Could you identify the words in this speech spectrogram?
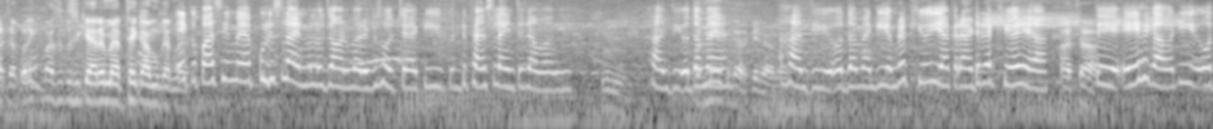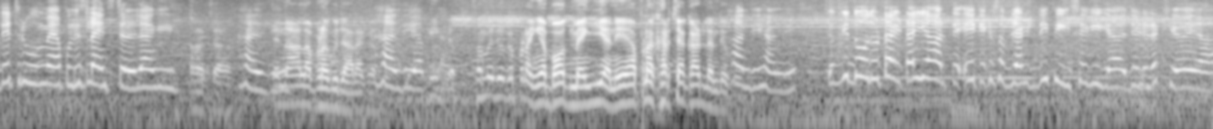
ਅੱਛਾ ਪਰ ਇੱਕ ਪਾਸੇ ਤੁਸੀਂ ਕਹਿ ਰਹੇ ਹੋ ਮੈਂ ਇੱਥੇ ਕੰਮ ਕਰਨਾ ਇੱਕ ਪਾਸੇ ਮੈਂ ਪੁਲਿਸ ਲਾਈਨ ਵੱਲੋਂ ਜਾਣ ਬਾਰੇ ਵੀ ਸੋਚਿਆ ਕਿ ਡਿਫੈਂਸ ਲਾਈਨ 'ਚ ਜਾਵਾਂਗੀ। ਹੂੰ। ਹਾਂਜੀ ਉਹਦਾ ਮੈਂ ਮਿਹਨਤ ਕਰਕੇ ਜਾਣਾ। ਹਾਂਜੀ ਉਹਦਾ ਮੈਂ ਗੇਮ ਰੱਖੀ ਹੋਈ ਆ ਕਰੰਟ ਰੱਖੇ ਹੋਏ ਆ। ਅੱਛਾ। ਤੇ ਇਹ ਹੈਗਾ ਵਾ ਕਿ ਉਹਦੇ ਥਰੂ ਮੈਂ ਪੁਲਿਸ ਲਾਈਨ 'ਚ ਚਲ ਜਾਾਂਗੀ ਅੱਛਾ। ਤੇ ਹਾਂਜੀ ਨਾਲ ਆਪਣਾ ਗੁਜ਼ਾਰਾ ਕਰ ਹਾਂਜੀ ਆਪ- ਕੀ ਸਮਝਦੇ ਹੋ ਕਿ ਪੜ੍ਹਾਈਆਂ ਬਹੁਤ ਮਹਿੰਗੀਆਂ ਨੇ ਆਪਣਾ ਖਰਚਾ ਕੱਢ ਲੈਂਦੇ ਹੋ। ਹਾਂਜੀ ਹਾਂਜੀ। ਕਿਉਂਕਿ 2 2 2.5 ਹਜ਼ਾਰ ਤੇ ਇੱਕ ਇੱਕ ਸਬਜੈਕਟ ਦੀ ਫੀਸ ਹੈਗੀ ਆ ਜਿਹੜੇ ਰੱਖੇ ਹੋਏ ਆ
